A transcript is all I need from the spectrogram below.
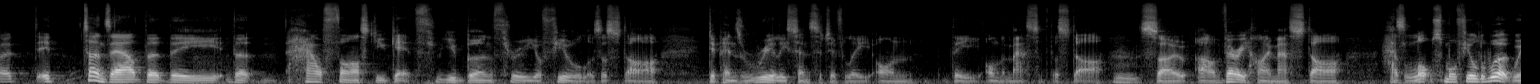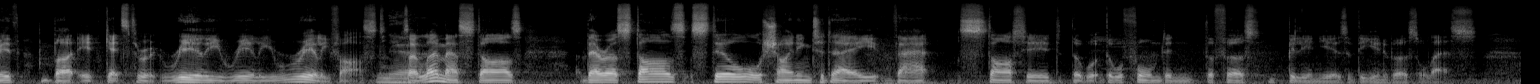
So it turns out that the that how fast you get th- you burn through your fuel as a star depends really sensitively on the on the mass of the star. Hmm. So a very high mass star has lots more fuel to work with, but it gets through it really, really, really fast. Yeah. So low mass stars, there are stars still shining today that started that were, that were formed in the first billion years of the universe or less.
